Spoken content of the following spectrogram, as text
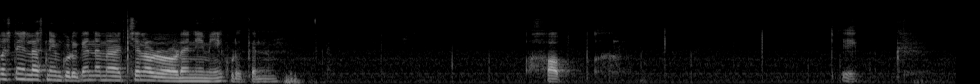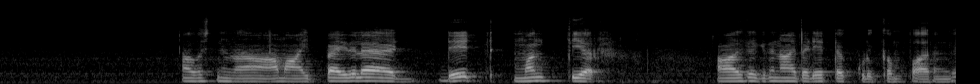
ஃபஸ்ட் நேம் லாஸ்ட் நேம் கொடுக்கேன். நம்ம சேனலோட நேமே கொடுக்கணும் ஹாப் டேக் ஃபஸ்ட் நேம் ஆமாம் இப்போ இதில் டேட் மந்த் இயர் அதுக்கு இருக்குது நான் இப்போ டேட்டை கொடுக்க பாருங்க.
